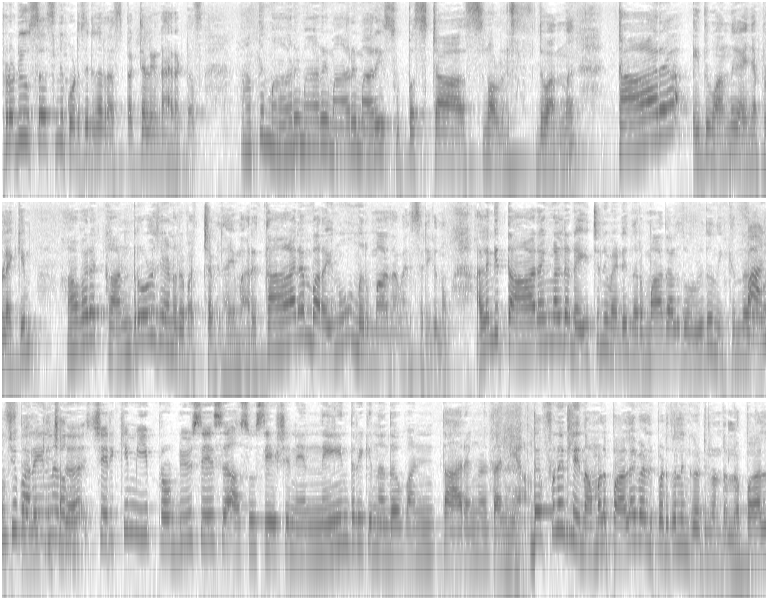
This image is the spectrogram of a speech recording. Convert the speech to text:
പ്രൊഡ്യൂസേഴ്സിന് കൊടുത്തിരുന്ന റെസ്പെക്റ്റ് അല്ലെങ്കിൽ ഡയറക്ടേഴ്സ് അത് മാറി മാറി മാറി മാറി സൂപ്പർ സ്റ്റാർസ് എന്നുള്ളൊരു ഇത് വന്ന് താര ഇത് വന്നു കഴിഞ്ഞപ്പോഴേക്കും അവരെ കൺട്രോൾ ചെയ്യണ ഒരു പച്ചമിതായി മാറി. താരം പറയുന്നു നിർമ്മാതാവ് അനുസരിക്കുന്നു. അല്ലെങ്കിൽ താരങ്ങളുടെ ഡേറ്റിന് വേണ്ടി നിർമ്മാതാവ് തൊഴുത് നിൽക്കുന്ന അഞ്ചു പറയുന്നത് ശരിക്കും ഈ പ്രൊഡ്യൂസേഴ്സ് അസോസിയേഷനെ നിയന്ത്രിക്കുന്നത് വൻ താരങ്ങൾ തന്നെയാണ്. ഡെഫിനറ്റ്ലി നമ്മൾ പല വെളിപ്പെടുത്തലും കേട്ടിട്ടുണ്ടല്ലോ. പല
